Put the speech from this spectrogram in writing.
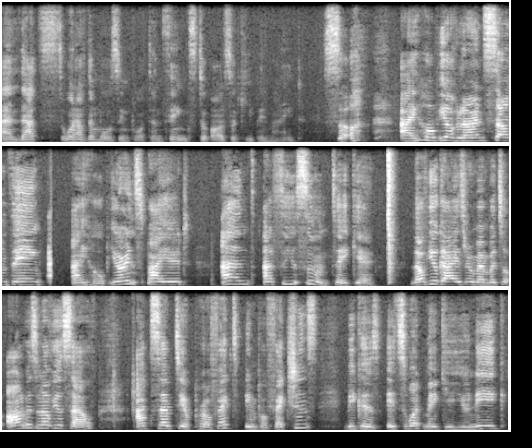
and that's one of the most important things to also keep in mind. So I hope you have learned something. I hope you're inspired and I'll see you soon. Take care. Love you guys. Remember to always love yourself. Accept your perfect imperfections because it's what make you unique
